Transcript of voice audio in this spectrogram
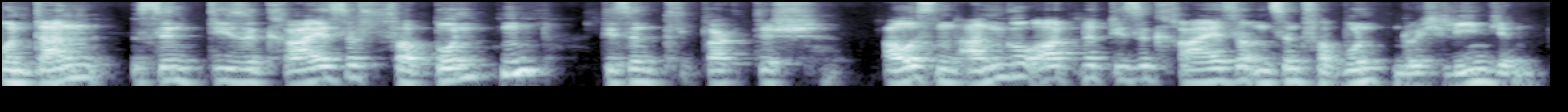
Und dann sind diese Kreise verbunden, die sind praktisch außen angeordnet, diese Kreise, und sind verbunden durch Linien.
